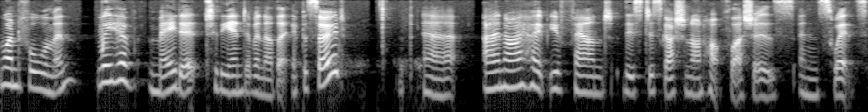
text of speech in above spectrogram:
wonderful woman we have made it to the end of another episode uh, and i hope you've found this discussion on hot flushes and sweats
